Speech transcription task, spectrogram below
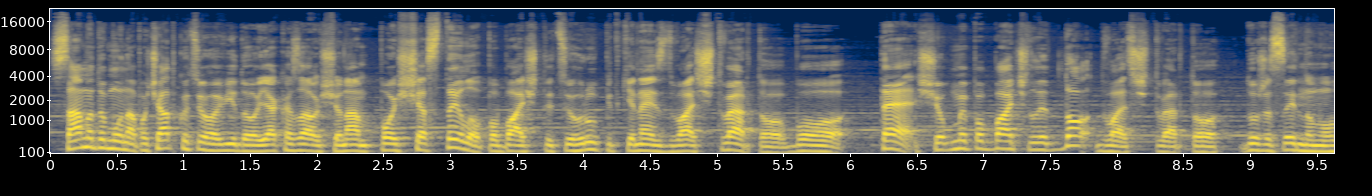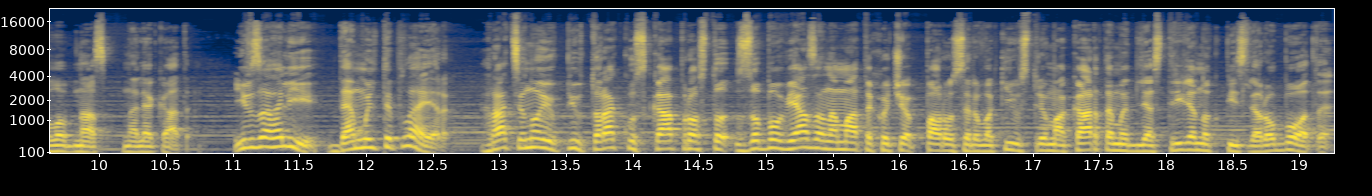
Саме тому на початку цього відео я казав, що нам пощастило побачити цю гру під кінець 24-го, бо те, щоб ми побачили до 24-го, дуже сильно могло б нас налякати. І взагалі, де мультиплеєр? Гра ціною в півтора куска просто зобов'язана мати хоча б пару серваків з трьома картами для стрілянок після роботи.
